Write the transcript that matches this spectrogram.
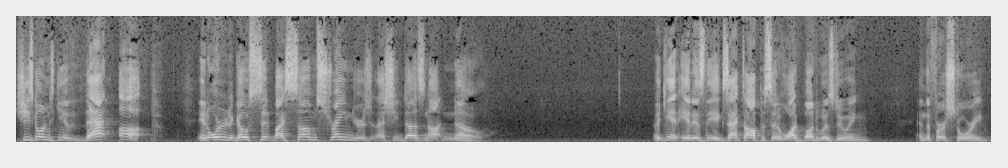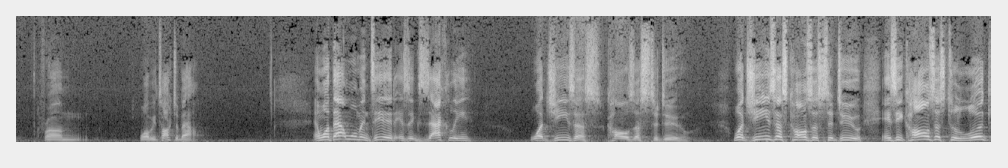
She's going to give that up in order to go sit by some strangers that she does not know. Again, it is the exact opposite of what Bud was doing in the first story from what we talked about. And what that woman did is exactly what Jesus calls us to do. What Jesus calls us to do is he calls us to look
